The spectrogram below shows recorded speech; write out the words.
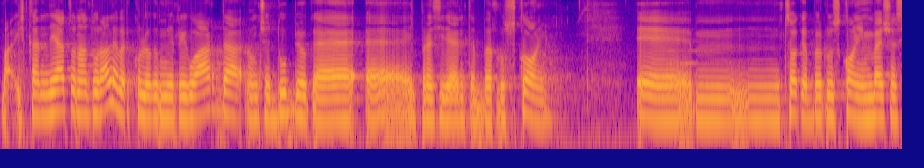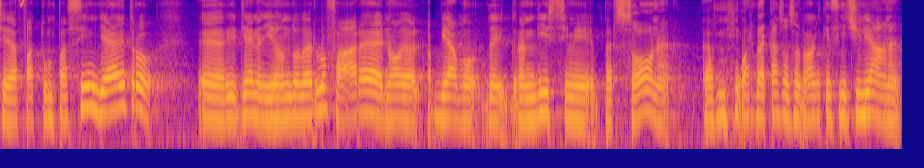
Ma il candidato naturale per quello che mi riguarda non c'è dubbio che è, il presidente Berlusconi. E, mh, mm, so che Berlusconi invece si è fatto un passo indietro, eh, ritiene di non doverlo fare, noi abbiamo delle grandissime persone, eh, guarda caso sono anche siciliane,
